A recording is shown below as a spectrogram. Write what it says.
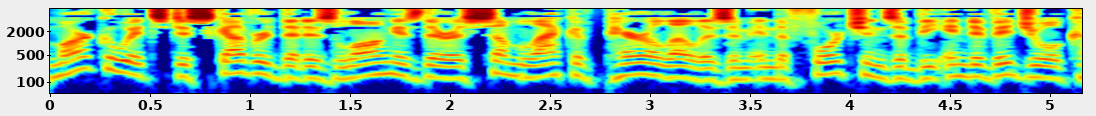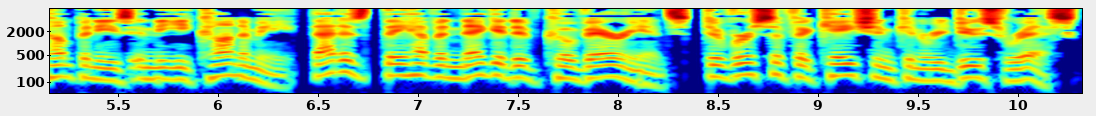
Markowitz discovered that as long as there is some lack of parallelism in the fortunes of the individual companies in the economy, that is, they have a negative covariance, diversification can reduce risk.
